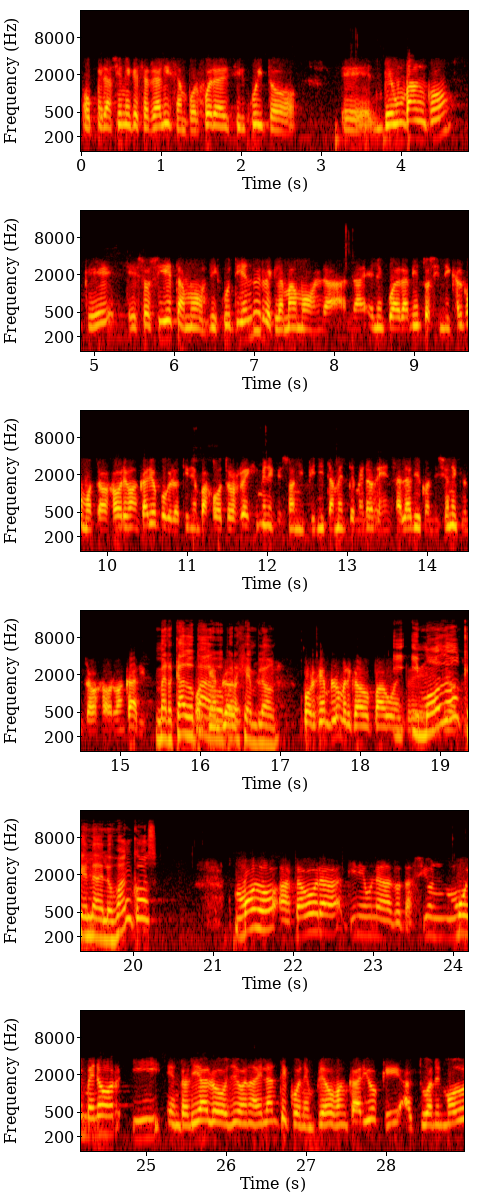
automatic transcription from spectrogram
operaciones que se realizan por fuera del circuito eh, de un banco que eso sí estamos discutiendo y reclamamos la- la- el encuadramiento sindical como trabajadores bancarios porque lo tienen bajo otros regímenes que son infinitamente menores en salario y condiciones que un trabajador bancario. Mercado Por Pago, ejemplo, por ejemplo. Por ejemplo, Mercado Pago. ¿Y, entre- y entre Modo, que es la de los bancos? Modo hasta ahora tiene una dotación muy menor y en realidad lo llevan adelante con empleados bancarios que actúan en modo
